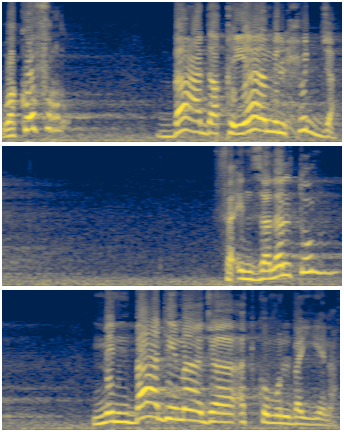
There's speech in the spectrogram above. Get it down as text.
وكفر بعد قيام الحجة. فإن زللتم من بعد ما جاءتكم البينات.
